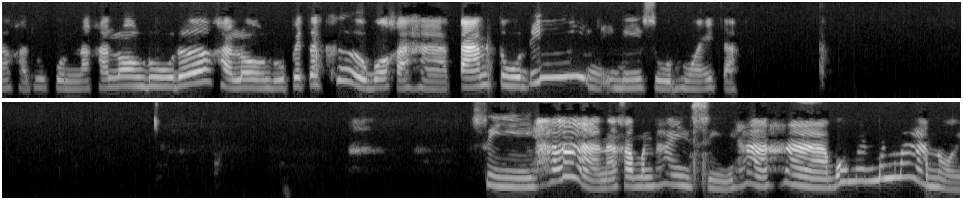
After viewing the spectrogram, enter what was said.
นะคะ ทุกคนนะคะ ลองดูเด้อค่ะ ลองดูเป็นตะคือบ่ค่ะหา ตามตัวดีดีสูตรหวยจ้ะสี่ห้านะคะ มันให้สี่ห้าห้าบ่มันมันมาหน่อย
